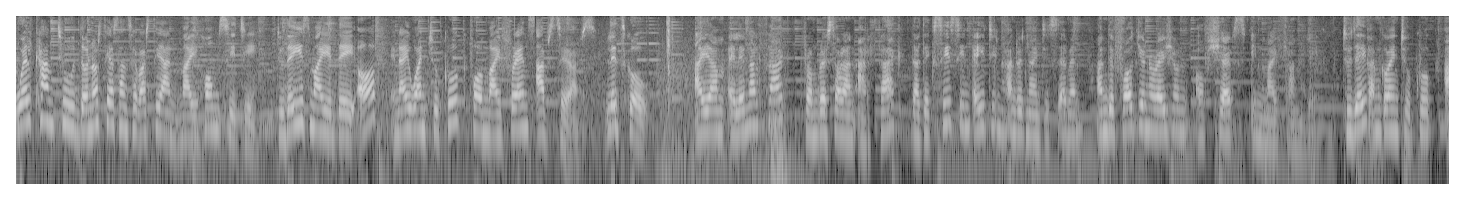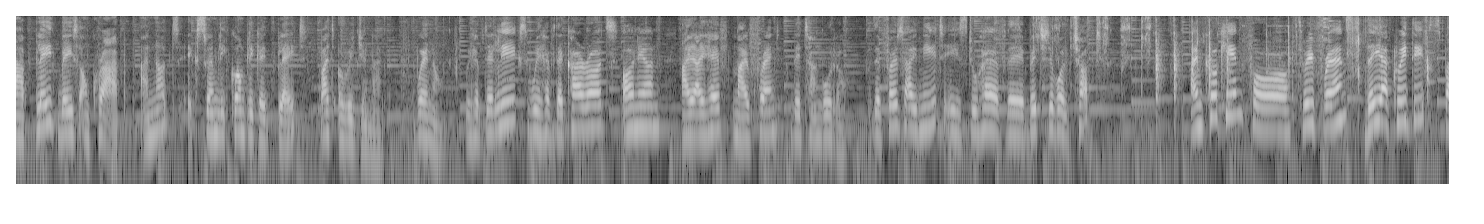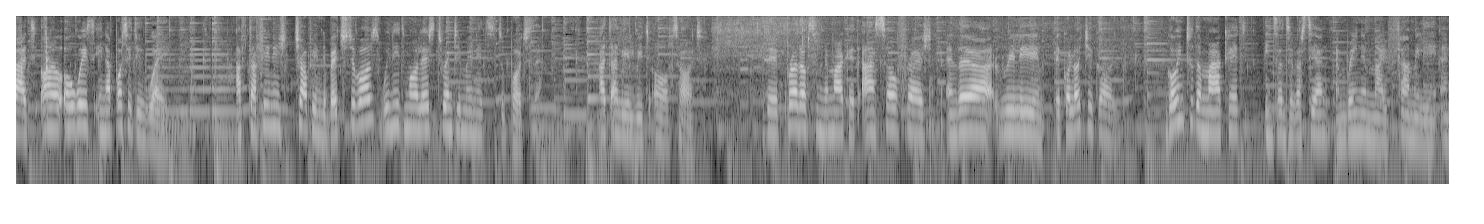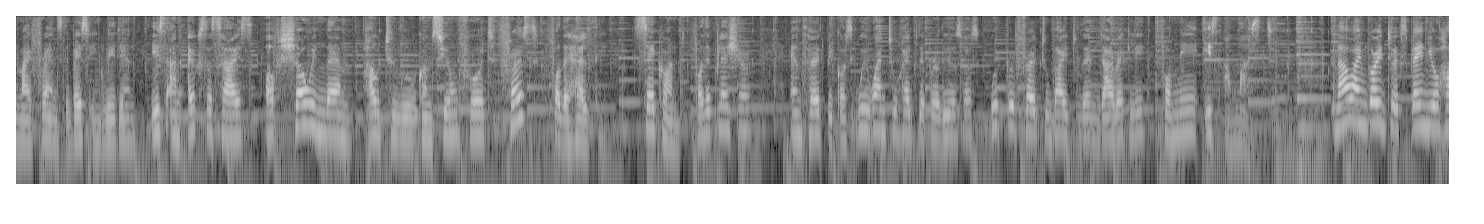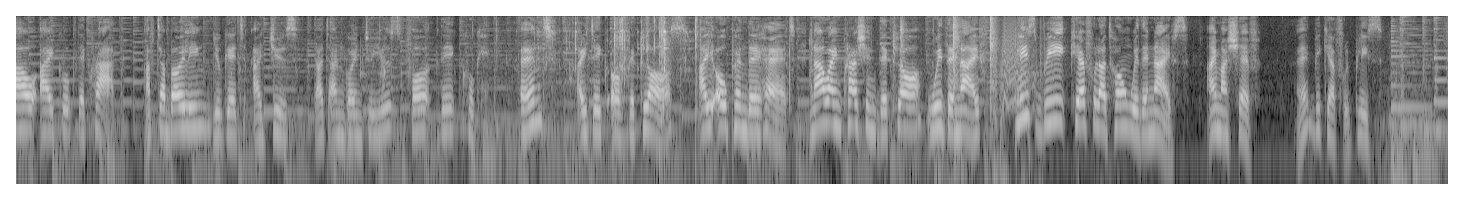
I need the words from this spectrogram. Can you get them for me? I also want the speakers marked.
Speaker 1: Welcome to Donostia San Sebastian, my home city. Today is my day off and I want to cook for my friends upstairs. Let's go. I am Elena Arzak from restaurant Arzak that exists in 1897. I'm the fourth generation of chefs in my family. Today I'm going to cook a plate based on crab, a not extremely complicated plate, but original. Bueno, we have the leeks, we have the carrots, onion, I, I have my friend the txangurro. The first I need is to have the vegetable chopped. I'm cooking for three friends. They are critics, but always in a positive way. After finish chopping the vegetables, we need more or less 20 minutes to poach them. Add a little bit of salt. The products in the market are so fresh and they are really ecological. Going to the market in San Sebastian and bringing my family and my friends the best ingredient is an exercise of showing them how to consume food first for the healthy, second for the pleasure, and third because we want to help the producers. We prefer to buy to them directly. For me, it's a must. Now I'm going to explain you how I cook the crab. After boiling, you get a juice that I'm going to use for the cooking. And I take off the claws. I open the head. Now I'm crushing the claw with the knife. Please be careful at home with the knives. I'm a chef. Eh? Be careful, please.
